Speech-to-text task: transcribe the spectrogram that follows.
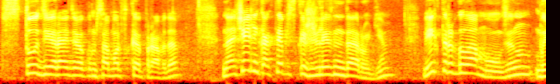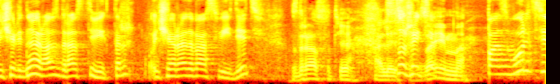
в студии радио «Комсомольская правда» начальник Октябрьской железной дороги Виктор Голомолдин. В очередной раз. Здравствуйте, Виктор. Очень рада вас видеть. Здравствуйте, Олеся. Слушайте, Взаимно. позвольте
